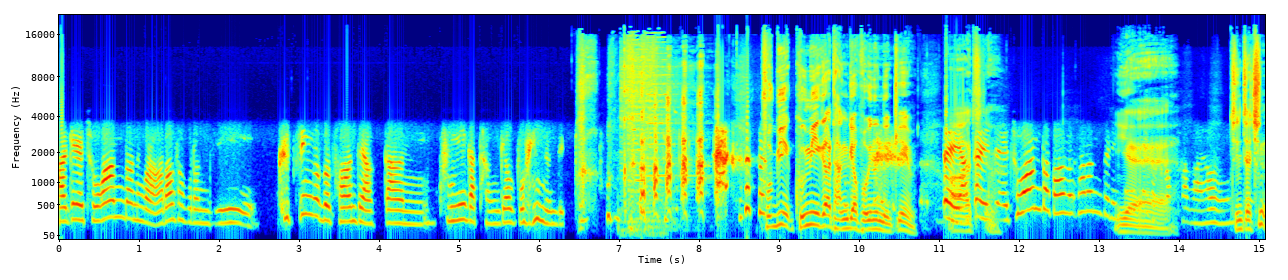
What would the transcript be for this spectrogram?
자기를 좋아한다는 걸 알아서 그런지 그 친구도 저한테 약간 구미가 당겨 보이는 느낌? 구미 구미가 당겨 보이는 느낌. 네, 아, 약간 진짜. 이제 좋아한다고 하는 사람들이 예. 예. 그렇잖아요. 진짜 친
